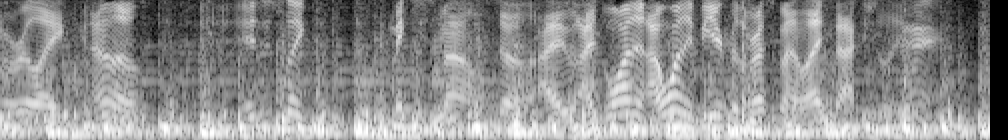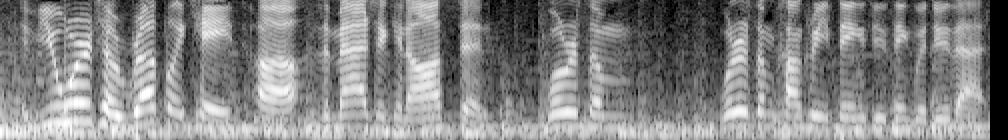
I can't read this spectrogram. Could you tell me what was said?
or like I don't know. Like makes you smile. So I I want I want to be here for the rest of my life actually. If you were to replicate uh, the magic in Austin, what were some what are some concrete things you think would do that?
